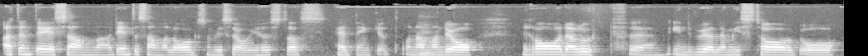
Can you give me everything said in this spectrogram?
att det inte är samma... Det är inte samma lag som vi såg i höstas helt enkelt. Och när man då radar upp eh, individuella misstag och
